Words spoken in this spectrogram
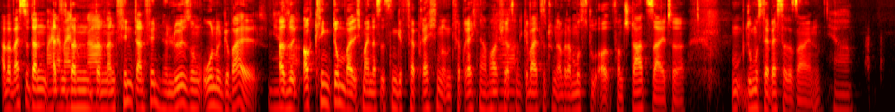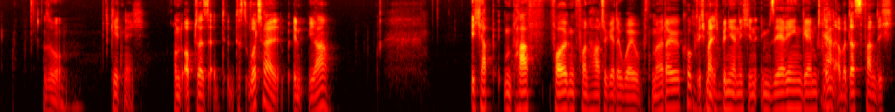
Aber weißt du, dann, Meiner also dann, dann, dann find, dann find eine Lösung ohne Gewalt. Ja. Also auch klingt dumm, weil ich meine, das ist ein Verbrechen und Verbrechen haben häufig Ja. was mit Gewalt zu tun, aber da musst du auch von Staatsseite, du musst der Bessere sein. Ja. So, geht nicht. Und ob das, das Urteil, in, ja. Ich habe ein paar Folgen von How to Get Away with Murder geguckt. Ich meine, ich bin ja nicht in, im Seriengame drin, Ja. aber das fand ich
